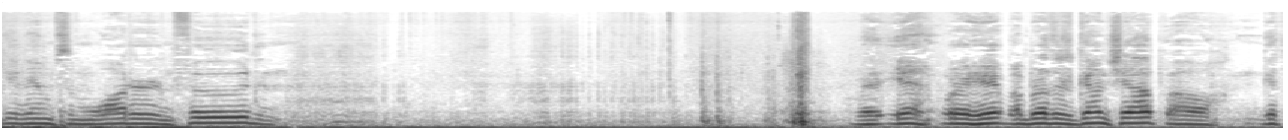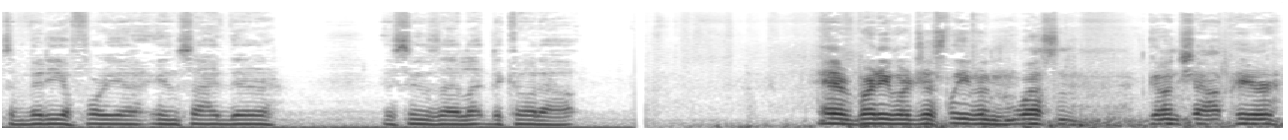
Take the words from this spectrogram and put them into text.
Give him some water and food. And but yeah, we're here at my brother's gun shop. I'll get some video for you inside there as soon as I let coat out. Hey everybody, we're just leaving Wesson gun shop here.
